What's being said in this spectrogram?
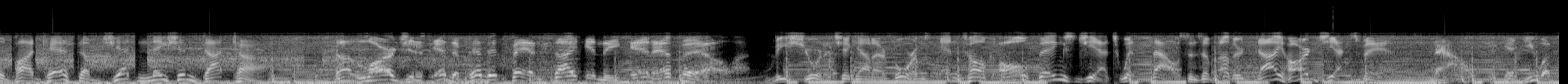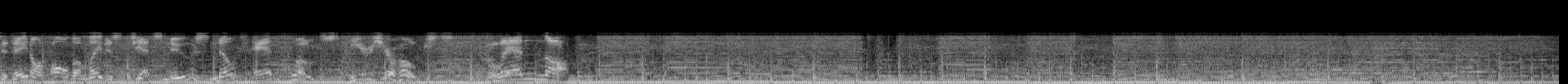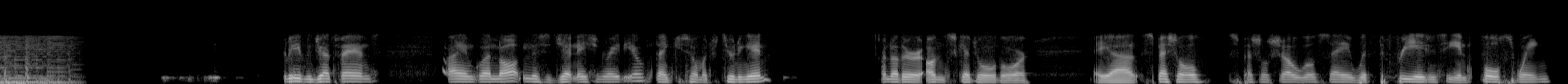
official podcast of JetNation.com, the largest independent fan site in the NFL. Be sure to check out our forums and talk all things Jets with thousands of other die-hard Jets fans. Now, to get you up to date on all the latest Jets news, notes, and quotes, here's your host, Glenn Naughton. Evening, Jets fans. I am Glenn Naughton. This is Jet Nation Radio. Thank you so much for tuning in. Another unscheduled or a uh, special special show, we'll say, with the free agency in full swing.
